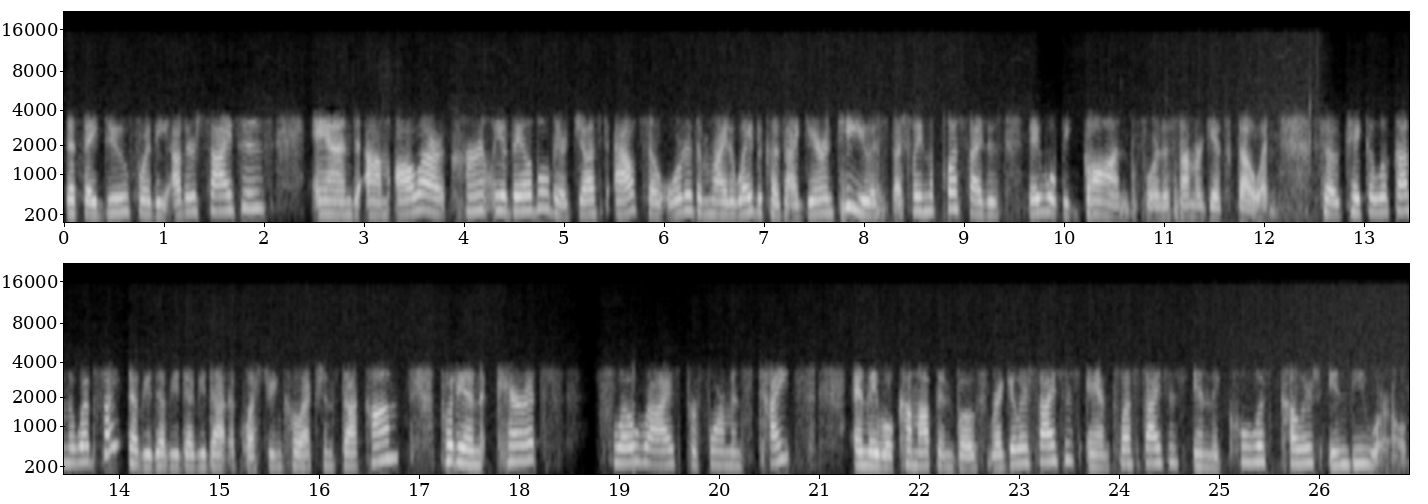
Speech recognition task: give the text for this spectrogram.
that they do for the other sizes. And um, all are currently available. They're just out, so order them right away because I guarantee you, especially in the plus sizes, they will be gone before the summer gets going. So take a look on the website, www.equestriancollections.com. Put in Kerrits Flow Rise Performance Tights, and they will come up in both regular sizes and plus sizes in the coolest colors in the world.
